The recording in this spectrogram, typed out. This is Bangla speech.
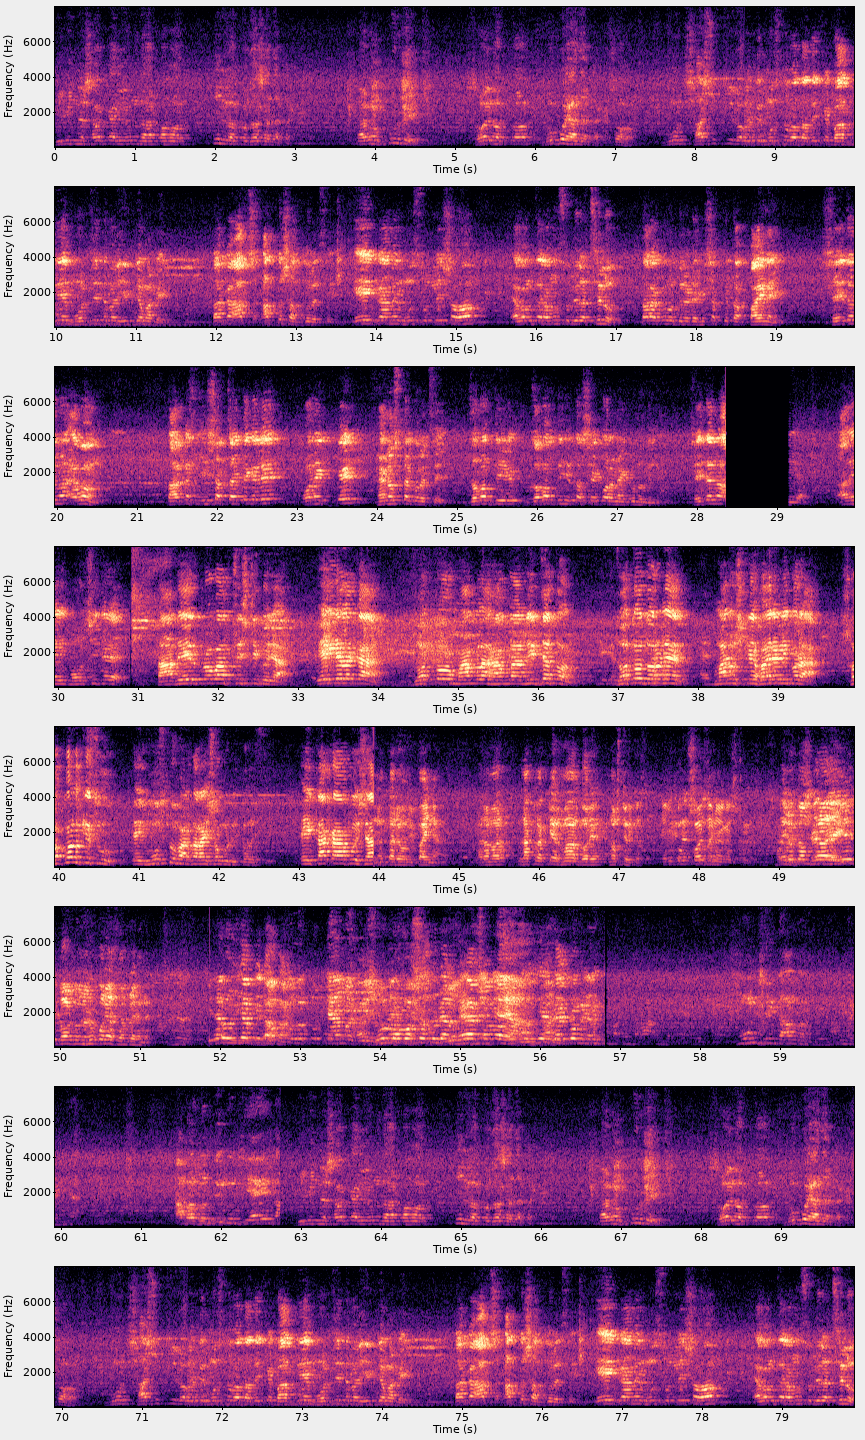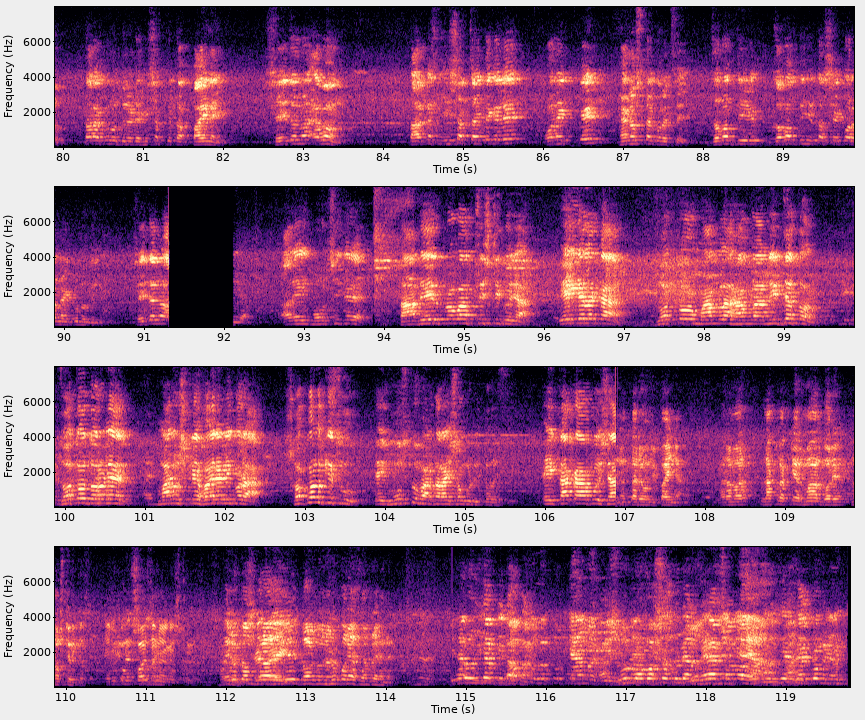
বিভিন্ন সরকারি অনুদান বাবদ তিন লক্ষ দশ হাজার টাকা এবং পূর্বে ছয় লক্ষ নব্বই হাজার টাকা সহ মোট সাতষট্টি লক্ষ সমিতির মুস্তফা তাদেরকে বাদ দিয়ে মসজিদ এবং ঈদগাহ মাঠে টাকা আত্ম- আত্মসাৎ করেছে। এই গ্রামের মুসল্লি সহ এবং যারা মুসল্লিরা ছিল, তারা কোনো দিন এটা হিসাব কিতাব পায় নাই। সেই জন্য এবং তার কাছে হিসাব চাইতে গেলে অনেককে হেনস্থা করেছে। জবাবদিহি জবাবদিহিতা সে করে নাই কোনো দিন সেই জন্য আর এই মসজিদে তাদের প্রভাব সৃষ্টি করিয়া এই এলাকার যত মামলা হামলা নির্যাতন যত ধরনের মানুষকে হয়রানি করা সকল কিছু এই মুস্তফার দ্বারাই সংগঠিত হয়েছে। এই টাকা পয়সা তারও আমি পাই না। আর আমার লাখ লাখ টাকার মাল ঘরে নষ্ট হইতেছে। এরকম কয়জনের কাছ থেকে? এরকম প্রায় দশ জনের উপরে আছে আমরা এখানে। বিভিন্ন সরকারি অনুদান বাবদ তিন লক্ষ দশ হাজার টাকা এবং পূর্বে ছয় লক্ষ নব্বই হাজার টাকা সহ মোট সাতষট্টি লক্ষ সমিতির মুস্তফা তাদেরকে বাদ দিয়ে মসজিদ এবং ঈদগাহ মাঠে টাকা আত্ম- আত্মসাৎ করেছে। এই গ্রামের মুসল্লি সহ এবং যারা মুসল্লিরা ছিল, তারা কোনো দিন এটা হিসাব কিতাব পায় নাই। সেই জন্য এবং তার কাছে হিসাব চাইতে গেলে অনেককে হেনস্থা করেছে। জবাবদিহি জবাবদিহিতা সে করে নাই কোনো দিন সেই জন্য আর এই মসজিদে তাদের প্রভাব সৃষ্টি করিয়া এই এলাকার যত মামলা হামলা নির্যাতন যত ধরনের মানুষকে হয়রানি করা সকল কিছু এই মুস্তফার দ্বারাই সংগঠিত হয়েছে। এই টাকা পয়সা তারও আমি পাই না। আর আমার লাখ লাখ টাকার মাল ঘরে নষ্ট হইতেছে। এরকম কয়জনের কাছ থেকে? এরকম প্রায় দশ জনের উপরে আছে আমরা এখানে। ষোলো বছর ধরে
